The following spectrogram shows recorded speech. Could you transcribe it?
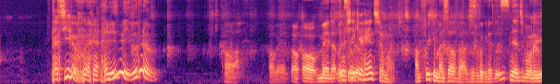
That's you. That is me. Look at him. Oh. Oh man. Oh oh man. That looks. Don't looks so shake real. your hand so much. I'm freaking myself out just looking at this. That's funny.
